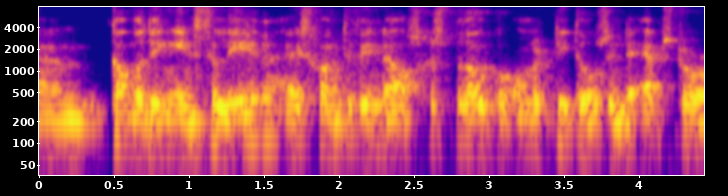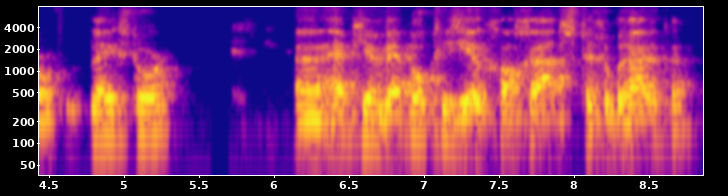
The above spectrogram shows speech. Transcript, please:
um, kan dat ding installeren. Hij is gewoon te vinden als gesproken ondertitels in de App Store of de Play Store. Uh, heb je een webbox, is die ook gewoon gratis te gebruiken.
